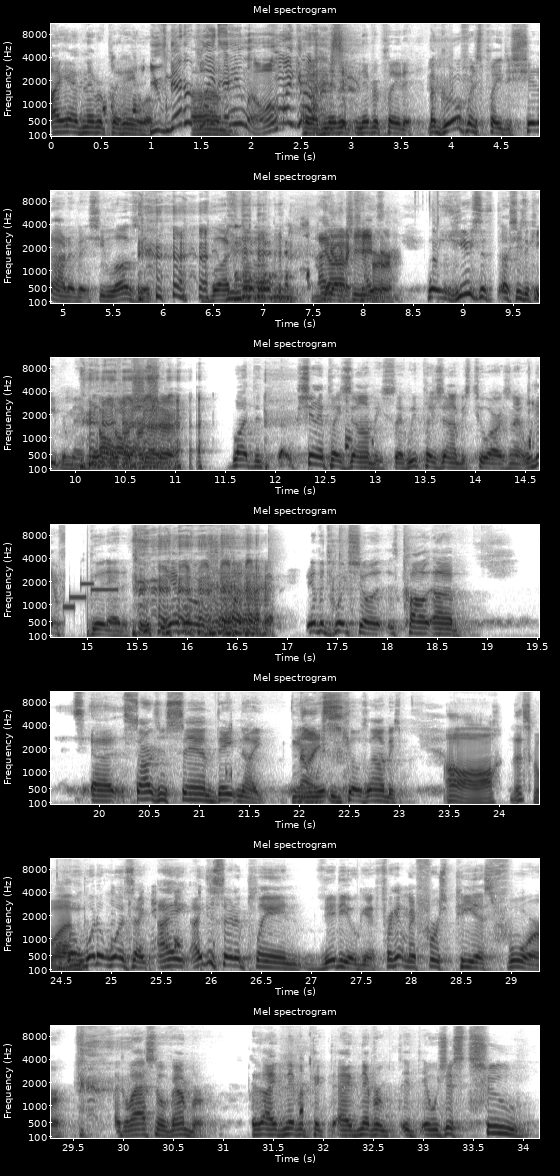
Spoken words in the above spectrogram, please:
I have never played Halo. you've never played Um, Halo. Oh my I have never, never played it. My girlfriend's played the shit out of it. She loves it. But um, I Gotta keep her. Wait, here's the. Oh, she's a keeper, man. Oh, for sure. But the, she and I play zombies. Like we play zombies two hours a night. We're getting f- good at it too. We have, our own, we have a Twitch show. It's called uh, uh, Sergeant Sam Date Night. And Nice. We, we kill zombies. Aw, that's But fun. what it was like, I, I just started playing video games. Forget my first PS4, like last November, because I've never picked. I've never. It, it was just too.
